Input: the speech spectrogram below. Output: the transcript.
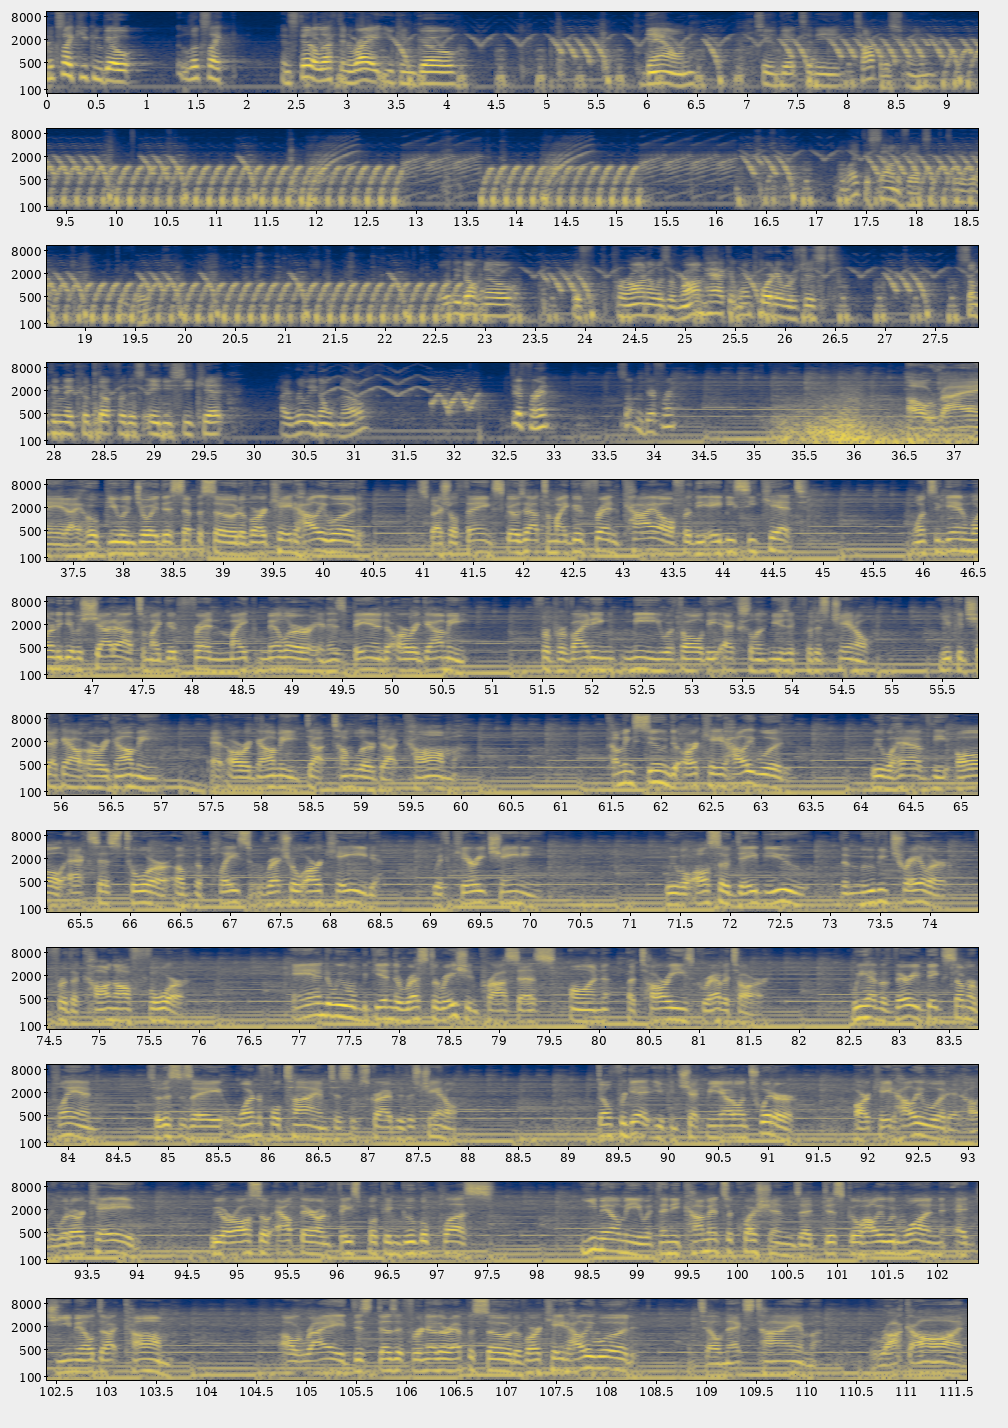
Looks like you can go, looks like instead of left and right, you can go down to get to the top of the screen. I like the sound effects, I can tell you that. Pretty cool. Really don't know Piranha was a ROM hack at one point It was just something they cooked up for this ABC kit. I really don't know. Different. Something different. All right, I hope you enjoyed this episode of Arcade Hollywood. Special thanks goes out to my good friend Kyle for the ABC kit. Once again, wanted to give a shout out to my good friend Mike Miller and his band Origami for providing me with all the excellent music for this channel. You can check out Origami at origami.tumblr.com. Coming soon to Arcade Hollywood, we will have the all access tour of the Place Retro Arcade with Carrie Cheney. We will also debut the movie trailer for the Kong Off 4. And we will begin the restoration process on Atari's Gravitar. We have a very big summer planned, so this is a wonderful time to subscribe to this channel. Don't forget, you can check me out on Twitter, Arcade Hollywood at Hollywood Arcade. We are also out there on Facebook and Google Plus. Email me with any comments or questions at discohollywood1 at gmail.com. All right, this does it for another episode of Arcade Hollywood. Until next time, rock on.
